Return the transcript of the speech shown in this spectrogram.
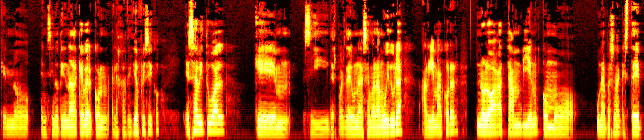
que no en sí no tiene nada que ver con el ejercicio físico, es habitual que em, si después de una semana muy dura alguien va a correr, no lo haga tan bien como una persona que esté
